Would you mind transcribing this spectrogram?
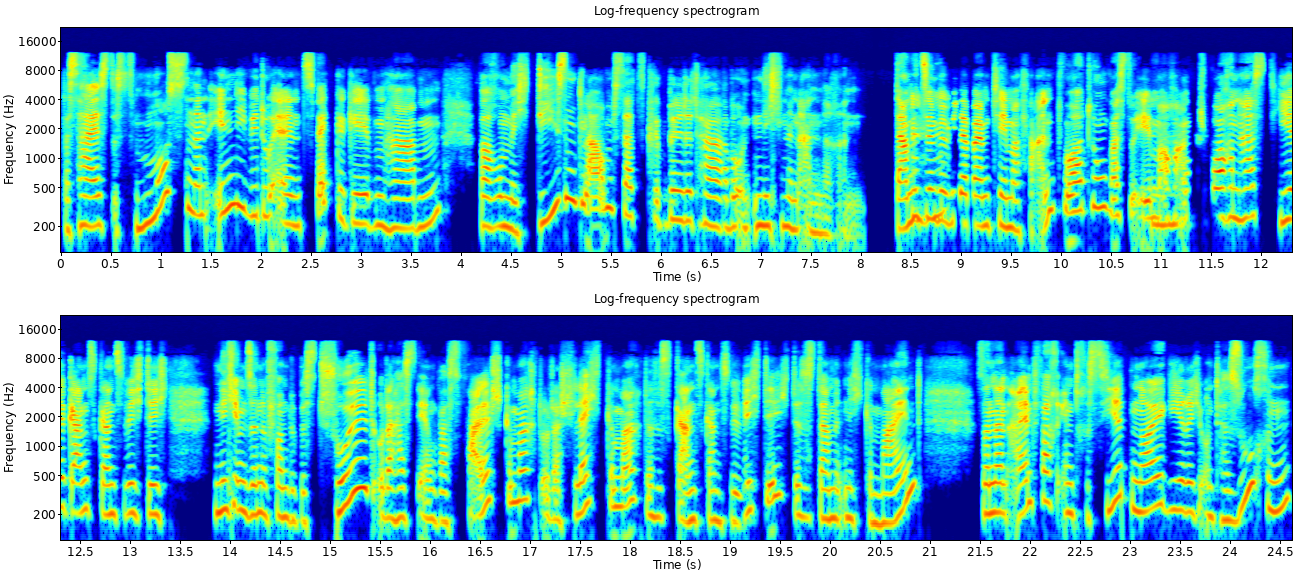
Das heißt, es muss einen individuellen Zweck gegeben haben, warum ich diesen Glaubenssatz gebildet habe und nicht einen anderen. Damit mhm. sind wir mhm. wieder beim Thema Verantwortung, was du eben mhm. auch angesprochen hast. Hier ganz, ganz wichtig, nicht im Sinne von, du bist schuld oder hast irgendwas falsch gemacht oder schlecht gemacht. Das ist ganz, ganz wichtig. Das ist damit nicht gemeint, sondern einfach interessiert, neugierig untersuchen,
